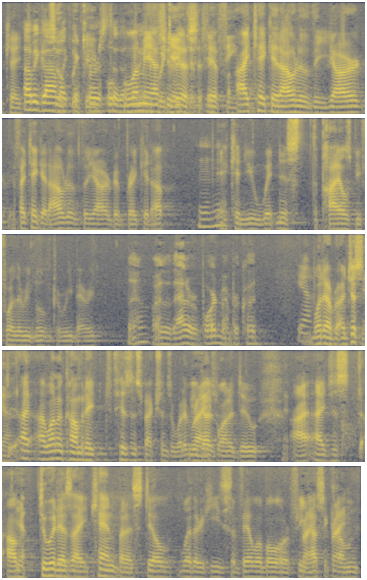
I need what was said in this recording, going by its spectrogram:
Okay. I'll be gone So like if we the gave- first to the Well, let me ninth. ask We you gave this. the If 15th. I take it out of the yard, if I take it out of the yard and break it up, Mhm. eh, can you witness the piles before they're removed or reburied? Well, Either that or a board member could. Yeah. Whatever, I just, Yeah. I, I want to accommodate his inspections or whatever you Right. guys want to do. I, I just, I'll Yeah. do it as I can, but I still, whether he's available or if he Right, has to right. come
